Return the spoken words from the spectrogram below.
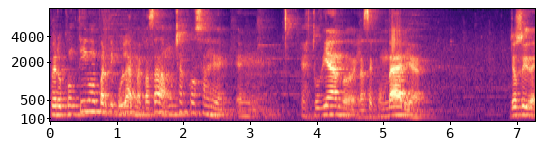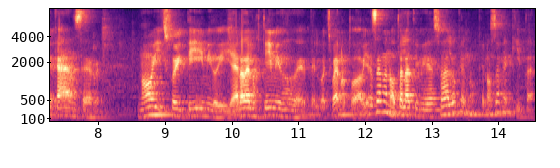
pero contigo en particular me pasaba muchas cosas en, estudiando en la secundaria. Yo soy de cáncer, ¿no? Y soy tímido y ya era de los tímidos del Bueno, todavía se me nota la timidez, eso es algo que no, que no se me quita.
